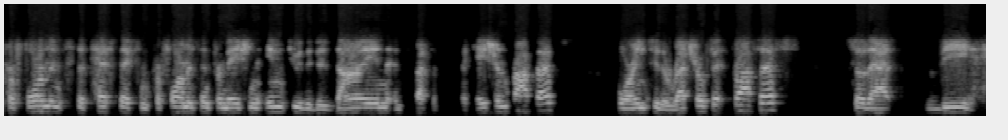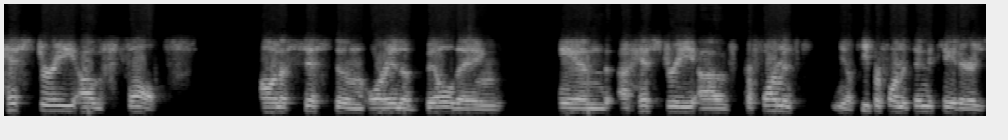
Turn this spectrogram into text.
performance statistics and performance information into the design and specification process or into the retrofit process so that the history of faults on a system or in a building and a history of performance, you know, key performance indicators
